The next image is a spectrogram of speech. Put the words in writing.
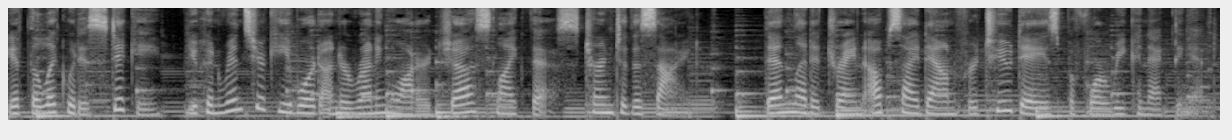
If the liquid is sticky, you can rinse your keyboard under running water just like this, turned to the side. Then let it drain upside down for two days before reconnecting it.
